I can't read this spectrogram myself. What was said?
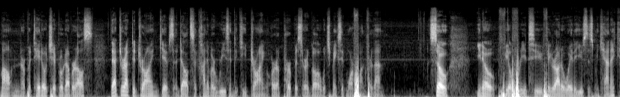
mountain or potato chip or whatever else. That directed drawing gives adults a kind of a reason to keep drawing or a purpose or a goal, which makes it more fun for them. So, you know, feel free to figure out a way to use this mechanic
